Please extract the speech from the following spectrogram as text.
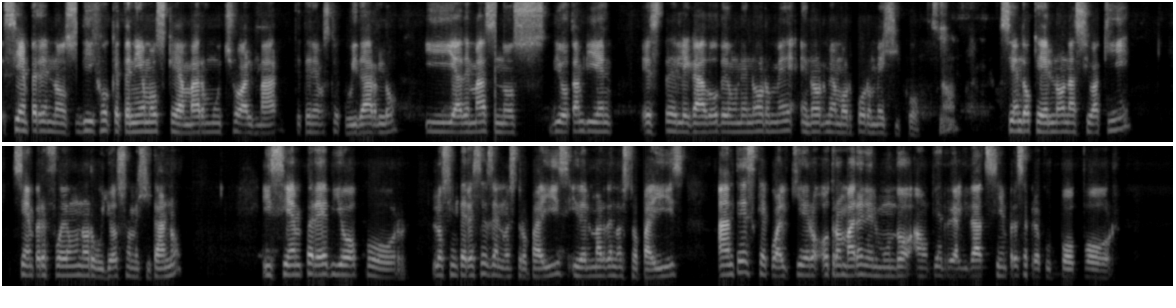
Siempre nos dijo que teníamos que amar mucho al mar, que teníamos que cuidarlo y además nos dio también este legado de un enorme, enorme amor por México, ¿no? Siendo que él no nació aquí, siempre fue un orgulloso mexicano y siempre vio por los intereses de nuestro país y del mar de nuestro país antes que cualquier otro mar en el mundo, aunque en realidad siempre se preocupó por,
